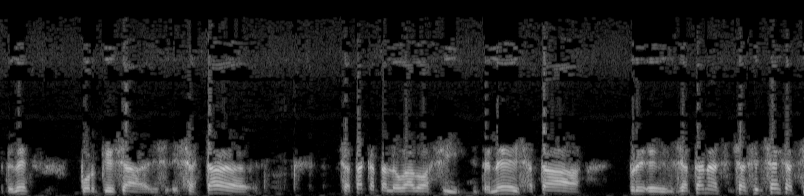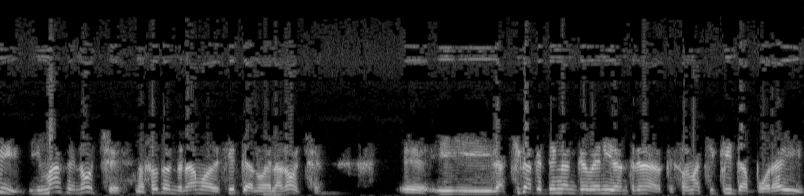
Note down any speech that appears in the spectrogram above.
¿entendés? porque ya, ya está, ya está catalogado así, ¿entendés? Ya está, ya están, ya, ya es así, y más de noche, nosotros entrenamos de 7 a 9 de la noche. Eh, y las chicas que tengan que venir a entrenar, que son más chiquitas por ahí,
